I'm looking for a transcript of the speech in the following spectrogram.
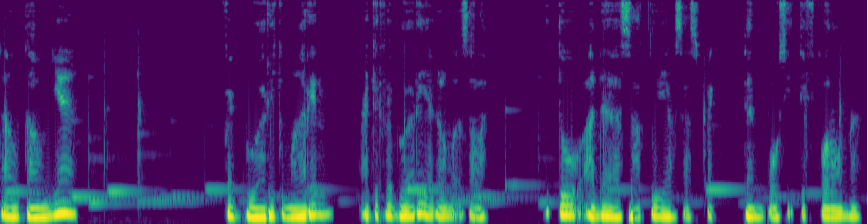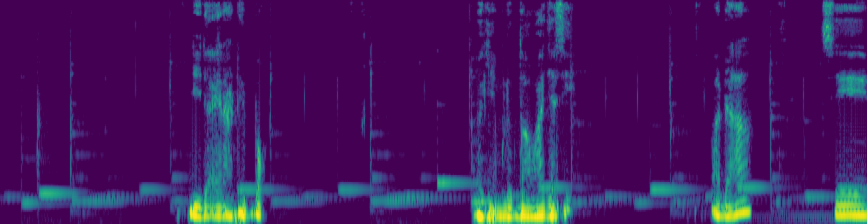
tahu-taunya Februari kemarin, akhir Februari ya kalau nggak salah, itu ada satu yang suspek dan positif corona di daerah Depok. Bagi yang belum tahu aja sih. Padahal si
